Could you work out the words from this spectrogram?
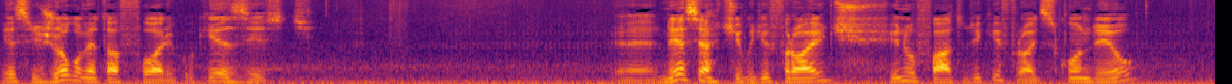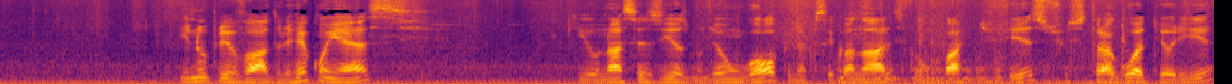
esse jogo metafórico que existe é, nesse artigo de Freud e no fato de que Freud escondeu e no privado ele reconhece que o narcisismo deu um golpe na psicanálise, foi um parte difícil, estragou a teoria.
